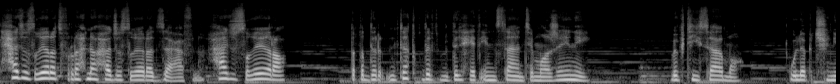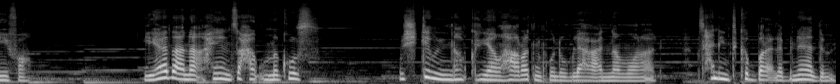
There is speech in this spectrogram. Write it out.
حاجة صغيرة تفرحنا وحاجة صغيرة تزعفنا. حاجة صغيرة تقدر انت تقدر تبدل حياة إنسان تيماجيني بابتسامة ولا بتشنيفة. لهذا أنا أحيانا صح ما نكونش مش كل كل مهارات نكونوا بلاها عندنا مورال بس حني نتكبر على بنادم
